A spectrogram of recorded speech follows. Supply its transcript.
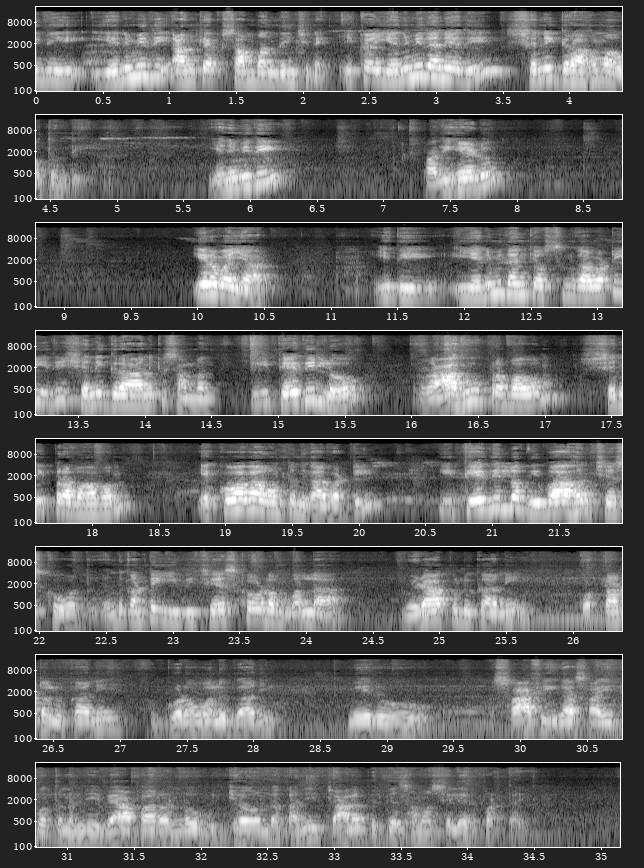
ఇవి ఎనిమిది అంకెకు సంబంధించినవి ఇక ఎనిమిది అనేది శని గ్రహం అవుతుంది. ఎనిమిది పదిహేడు ఇరవై ఆరు. ఇది ఈ ఎనిమిది అంకె వస్తుంది కాబట్టి ఇది శని గ్రహానికి సంబంధం. ఈ తేదీల్లో రాహు ప్రభావం శని ప్రభావం ఎక్కువగా ఉంటుంది కాబట్టి ఈ తేదీల్లో వివాహం చేసుకోవద్దు. ఎందుకంటే ఇవి చేసుకోవడం వల్ల విడాకులు కానీ కొట్లాటలు కానీ గొడవలు కానీ మీరు సాఫీగా సాగిపోతున్న మీ వ్యాపారంలో ఉద్యోగంలో కానీ చాలా పెద్ద సమస్యలు ఏర్పడతాయి.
